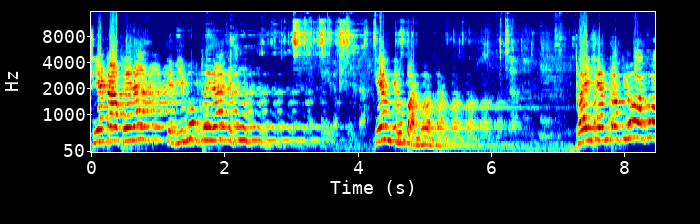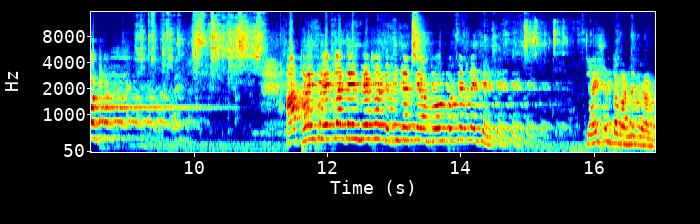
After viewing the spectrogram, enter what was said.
સેટા ફેરા કે વિમુખ ફેરા કે શું? કેમ કૃપા ન થાય? થઈ છે એમ તો કયો અગો થઈ છે એટલા જઈને બેઠા છે, બીજા ત્યાં રોડ પર જાય છે જાય છે ને તમારે નજર આવે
